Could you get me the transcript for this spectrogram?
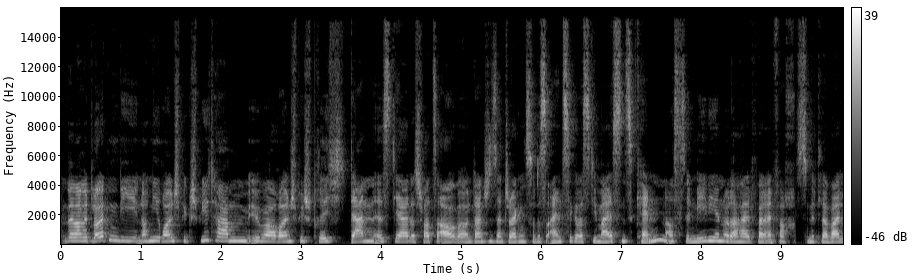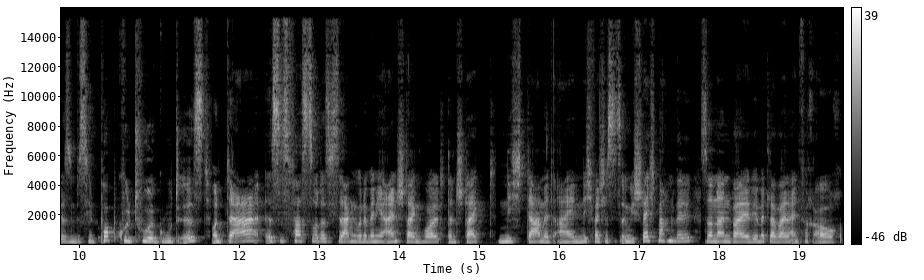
Wenn man mit Leuten, die noch nie Rollenspiel gespielt haben, über Rollenspiel spricht, dann ist ja das Schwarze Auge und Dungeons and Dragons so das Einzige, was die meistens kennen aus den Medien oder halt, weil einfach es mittlerweile so ein bisschen Popkultur gut ist. Und da ist es fast so, dass ich sagen würde, wenn ihr einsteigen wollt, dann steigt nicht damit ein. Nicht, weil ich das jetzt irgendwie schlecht machen will, sondern weil wir mittlerweile einfach auch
